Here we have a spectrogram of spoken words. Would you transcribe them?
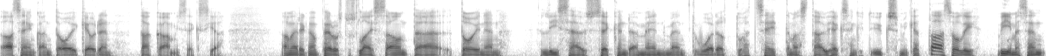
aseenkanto-oikeuden takaamiseksi. Ja Amerikan perustuslaissa on tämä toinen lisäys, Second Amendment vuodelta 1791, mikä taas oli viimeisen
